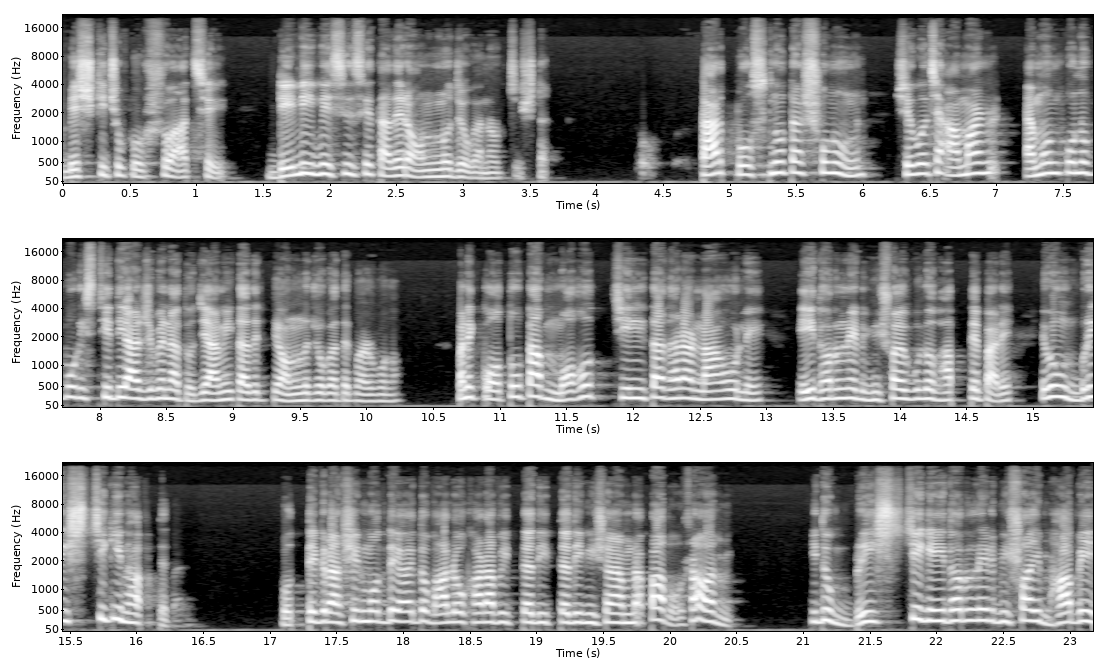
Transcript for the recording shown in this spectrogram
বেশ কিছু পোষ্য আছে ডেলি বেসিসে তাদের অন্ন যোগানোর চেষ্টা তার প্রশ্নটা শুনুন, সে বলছে, আমার এমন কোনো পরিস্থিতি আসবে না তো যে আমি তাদেরকে অন্ন যোগাতে পারব না? মানে কতটা মহৎ চিন্তাধারা না হলে এই ধরনের বিষয়গুলো ভাবতে পারে এবং বৃশ্চিকই ভাবতে পারে। প্রত্যেক রাশির মধ্যে হয়তো ভালো, খারাপ ইত্যাদি ইত্যাদি বিষয় আমরা পাবো, স্বাভাবিক। কিন্তু বৃশ্চিক এই ধরনের বিষয় ভাবে,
